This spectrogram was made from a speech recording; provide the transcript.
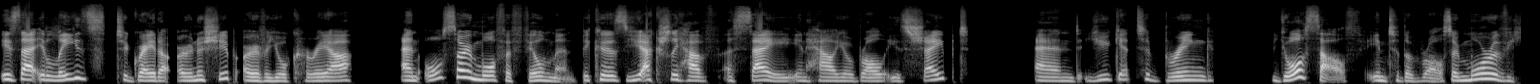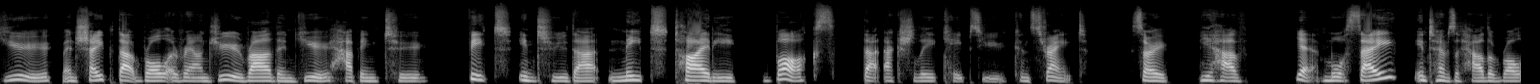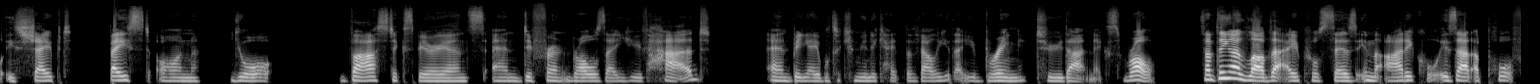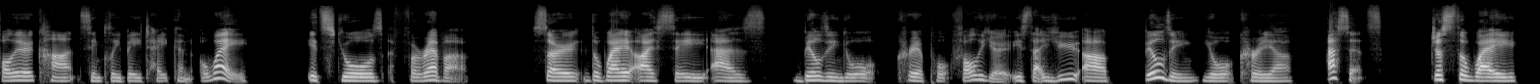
is that it leads to greater ownership over your career and also more fulfillment because you actually have a say in how your role is shaped and you get to bring yourself into the role. So more of you and shape that role around you rather than you having to fit into that neat, tidy box that actually keeps you constrained. So you have, yeah, more say in terms of how the role is shaped based on your vast experience and different roles that you've had and being able to communicate the value that you bring to that next role. Something I love that April says in the article is that a portfolio can't simply be taken away. It's yours forever. So the way I see as building your career portfolio is that you are building your career assets, just the way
